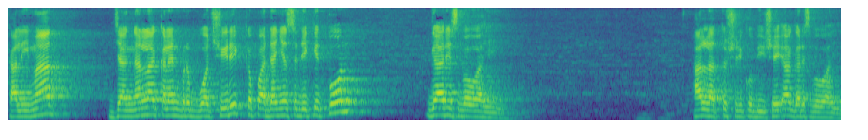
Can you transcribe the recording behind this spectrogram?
Kalimat janganlah kalian berbuat syirik kepadanya sedikit pun garis bawahi. Allah tusyriku bihi syai'a garis bawahi.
